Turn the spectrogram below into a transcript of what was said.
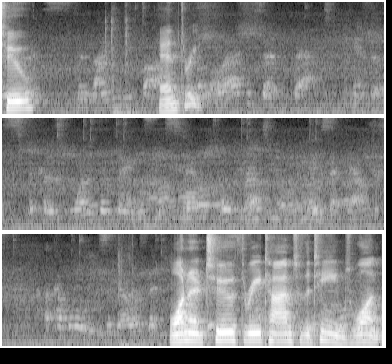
two, and three. One and two, three times for the teams. One,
